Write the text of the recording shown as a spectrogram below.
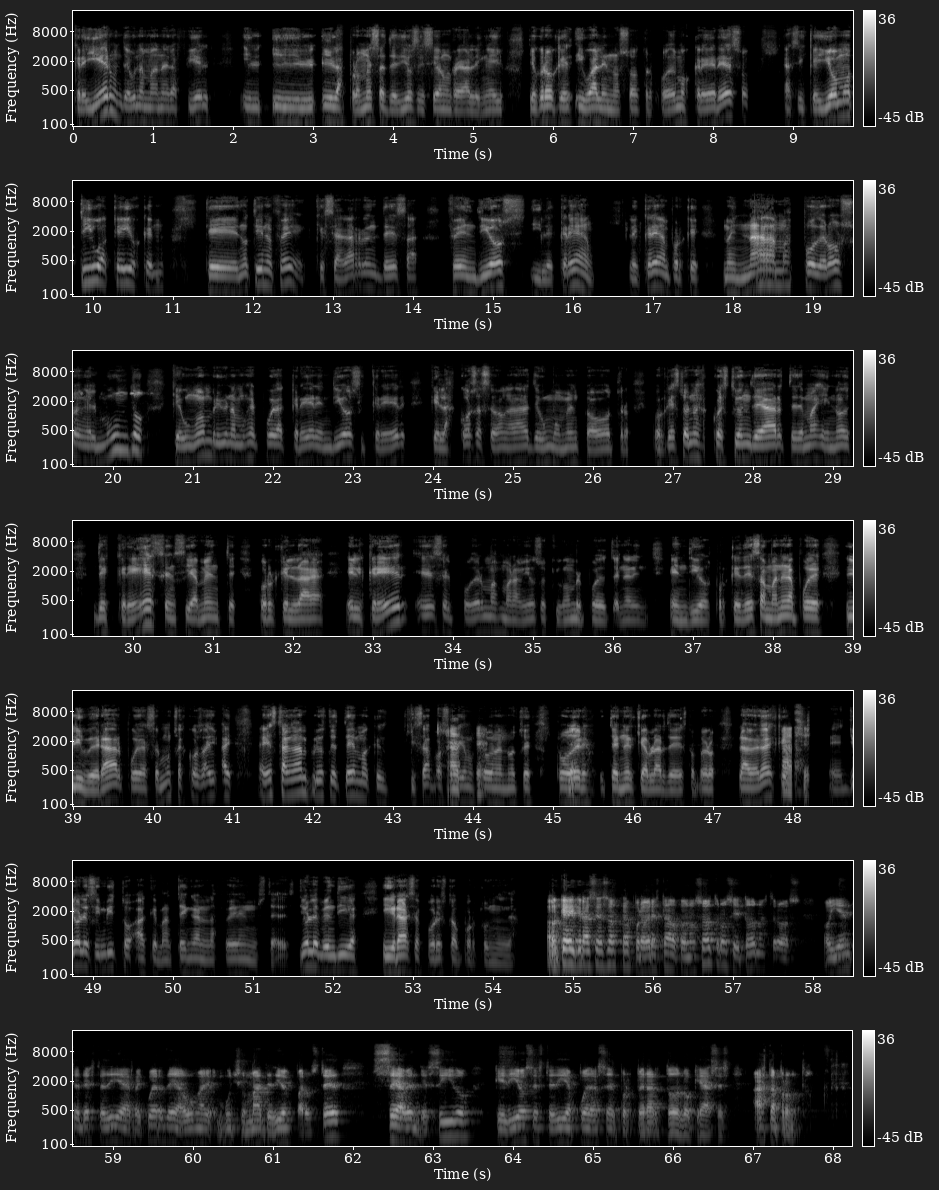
creyeron de una manera fiel y, y, las promesas de Dios se hicieron real en ellos. Yo creo que igual en nosotros podemos creer eso. Así que yo motivo a aquellos que, que no tienen fe, que se agarren de esa fe en Dios y le crean le crean, porque no hay nada más poderoso en el mundo que un hombre y una mujer pueda creer en Dios y creer que las cosas se van a dar de un momento a otro, porque esto no es cuestión de arte, de magia, no de creer sencillamente, porque la, el creer es el poder más maravilloso que un hombre puede tener en, en Dios, porque de esa manera puede liberar, puede hacer muchas cosas. hay, es tan amplio este tema que quizás pasaríamos toda una noche poder tener que hablar de esto, pero la verdad es que eh, yo les invito a que mantengan la fe en ustedes. Dios les bendiga y gracias por esta oportunidad. Ok, gracias Oscar por haber estado con nosotros y todos nuestros oyentes de este día. Recuerde, aún hay mucho más de Dios para usted. Sea bendecido, que Dios este día pueda hacer prosperar todo lo que haces. Hasta pronto.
